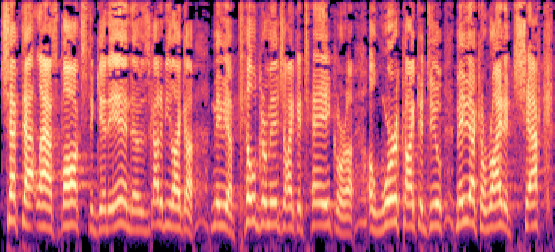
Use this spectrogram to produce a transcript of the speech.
check that last box to get in. There's got to be like a, maybe a pilgrimage I could take or a, a work I could do. Maybe I could write a check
